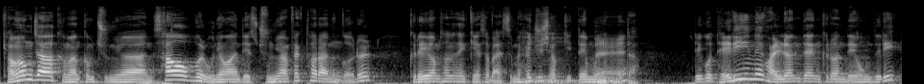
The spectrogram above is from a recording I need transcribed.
경영자가 그만큼 중요한 사업을 운영하는 데서 중요한 팩터라는 거를 그레이엄 선생님께서 말씀을 해주셨기 때문입니다. 네. 그리고 대리인에 관련된 그런 내용들이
